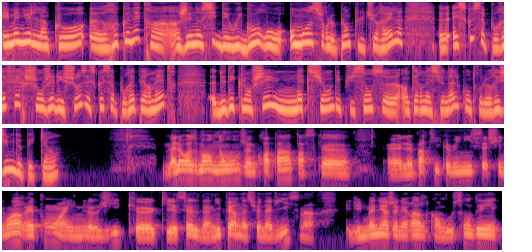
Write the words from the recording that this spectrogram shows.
Emmanuel Linco, euh, reconnaître un, génocide des Ouïghours, ou au moins sur le plan culturel, euh, est-ce que ça pourrait faire changer les choses? Est-ce que ça pourrait permettre euh, de déclencher une action des puissances internationales contre le régime de Pékin? Malheureusement, non, je ne crois pas, parce que le Parti communiste chinois répond à une logique qui est celle d'un hypernationalisme. Et d'une manière générale, quand vous sondez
